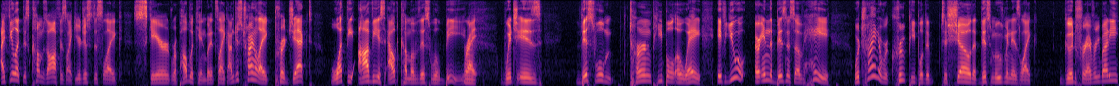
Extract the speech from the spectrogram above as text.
I feel like this comes off as like you're just this like scared Republican, but it's like I'm just trying to like project what the obvious outcome of this will be. right Which is this will turn people away. If you are in the business of, hey, we're trying to recruit people to, to show that this movement is like good for everybody,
